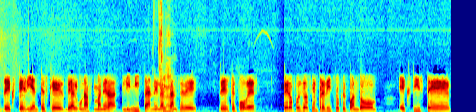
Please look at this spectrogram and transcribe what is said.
de expedientes que de alguna manera limitan el alcance de, de este poder. Pero pues yo siempre he dicho que cuando existe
